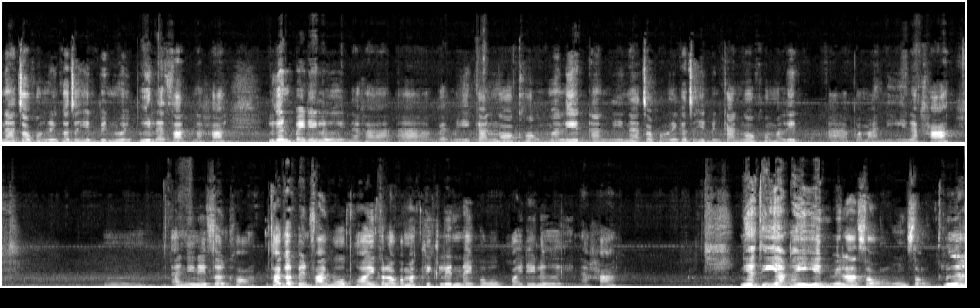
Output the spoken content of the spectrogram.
หน้าจอของนักเรียนก็จะเห็นเป็นหน่วยพืชและสัตว์นะคะ เลื่อนไปได้เลยนะคะอ่า แบบนี้การงอกของเมล็ด อันนี้หน้าจอของนักเรียนก็จะเห็นเป็นการงอกของเมล็ดอ่าประมาณนี้นะคะอันนี้ในส่วนของถ้าเกิดเป็นไฟล์ powerpoint ก็เราก็มาคลิกเล่นใน powerpoint ได้เลยนะคะเนี่ยที่อยากให้เห็นเวลาสองสองเครื่อง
